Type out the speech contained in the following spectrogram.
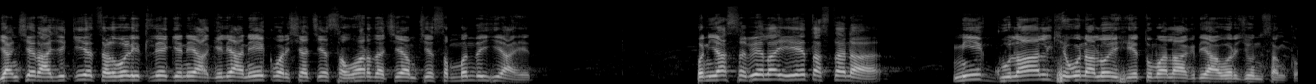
यांचे राजकीय चळवळीतले गेले गेले अनेक वर्षाचे सौहार्दाचे आमचे संबंधही आहेत. पण या सभेला येत असताना मी गुलाल घेऊन आलोय हे तुम्हाला अगदी आवर्जून सांगतो.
